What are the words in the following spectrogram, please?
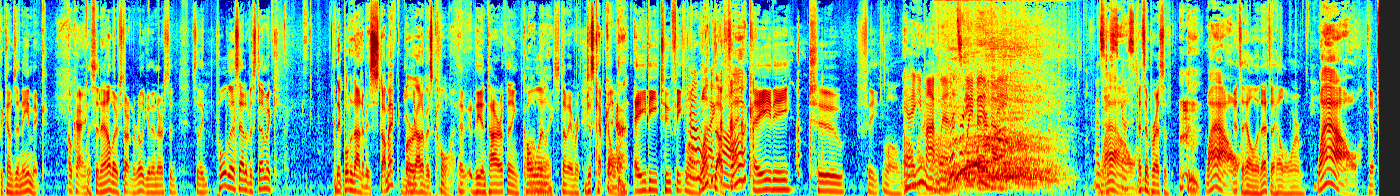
becomes anemic. Okay. And so now they're starting to really get interested. So they pull this out of his stomach, They pulled it out of his stomach or Yep. out of his colon. uh, the entire thing, colon, Oh, really? stomach, every Just kept going. 82 feet long. Oh, what the God. fuck? 82 feet long. Yeah, Oh you might God. win. That's It's way better than me. That's Wow. disgusting. That's impressive. Wow. That's a hell of that's a hell of a worm. wow. Yep,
